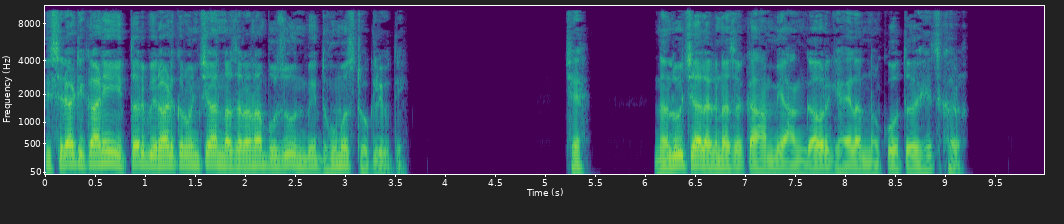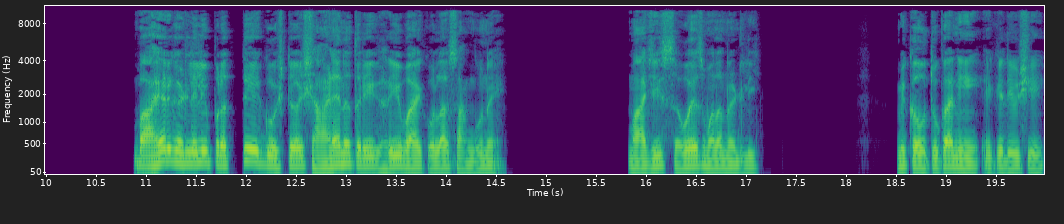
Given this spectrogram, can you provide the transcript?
तिसऱ्या ठिकाणी इतर बिराडकरूंच्या नजरांना बुजून मी धूमच ठोकली होती. छे नलूच्या लग्नाचं काम मी अंगावर घ्यायला नको होतं हेच खरं. बाहेर घडलेली प्रत्येक गोष्ट शहाण्यानं तरी घरी बायकोला सांगू नये. माझी सवयच मला नडली. मी कौतुकाने एके दिवशी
